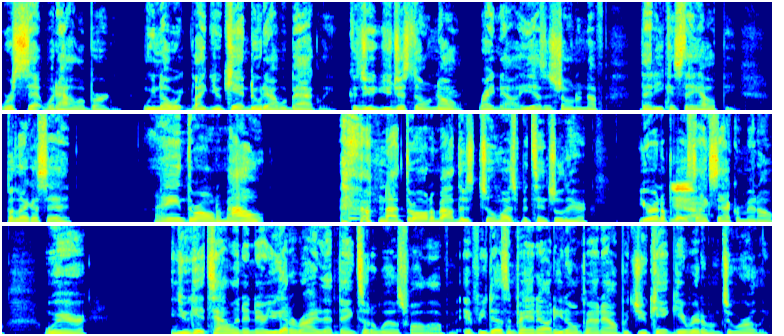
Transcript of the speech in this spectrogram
We're set with Halliburton. We know, like, you can't do that with Bagley because you, you just don't know right now. He hasn't shown enough that he can stay healthy. But like I said, I ain't throwing him out. I'm not throwing him out. There's too much potential there. You're in a place Yeah. like Sacramento where you get talent in there. You got to ride that thing till the wheels fall off. If he doesn't pan out, he don't pan out. But you can't get rid of him too early.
